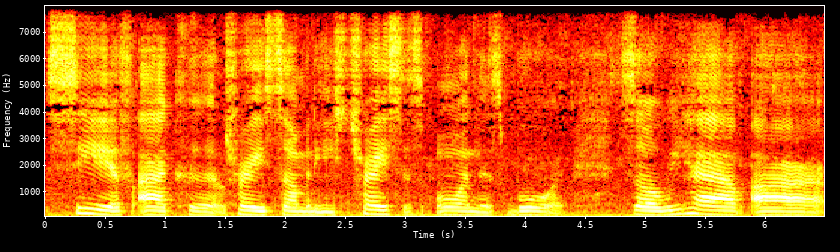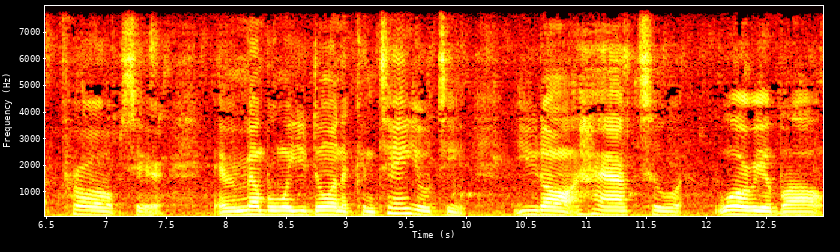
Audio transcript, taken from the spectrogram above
see if I could trace some of these traces on this board. So we have our probes here. And remember when you're doing a continuity, you don't have to worry about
